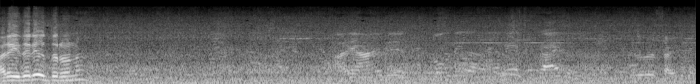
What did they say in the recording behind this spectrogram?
अरे इधर ही उतरो ना। अरे आने दे रोक देगा आने साइड कर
